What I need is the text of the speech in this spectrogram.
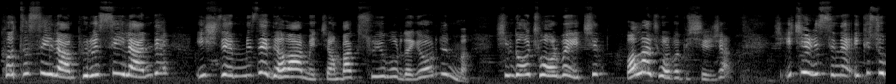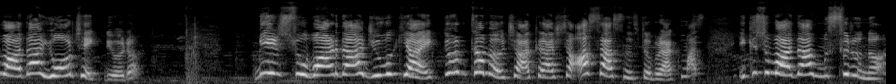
Katısıyla püresiyle de işlemimize devam edeceğim. Bak suyu burada gördün mü? Şimdi o çorba için vallahi çorba pişireceğim. İçerisine 2 su bardağı yoğurt ekliyorum. Bir su bardağı cıvık yağ ekliyorum. Tam ölçü arkadaşlar asla sınıfta bırakmaz. 2 su bardağı mısır unu.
